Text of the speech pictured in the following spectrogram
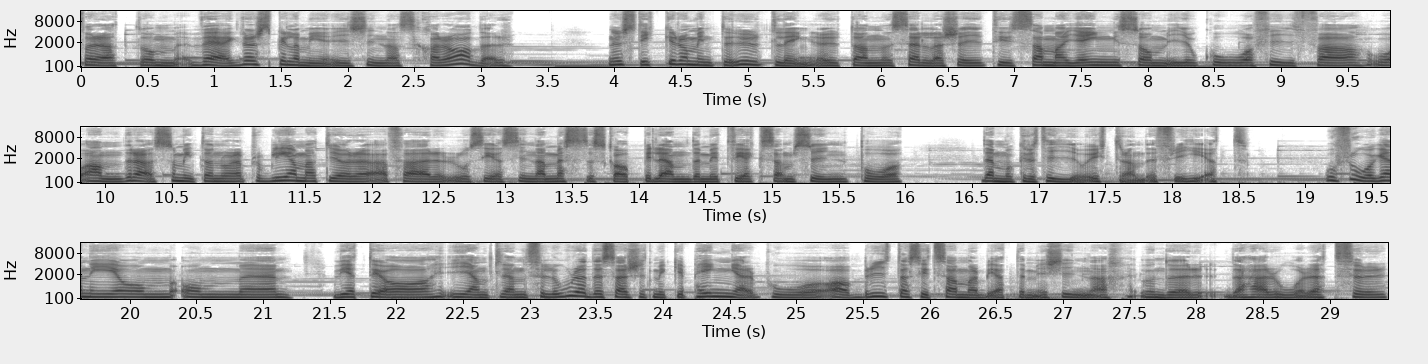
för att de vägrar spela med i Kinas charader. Nu sticker de inte ut längre utan sällar sig till samma gäng som IOK, Fifa och andra som inte har några problem att göra affärer och se sina mästerskap i länder med tveksam syn på demokrati och yttrandefrihet. Och frågan är om, om eh, VTA egentligen förlorade särskilt mycket pengar på att avbryta sitt samarbete med Kina under det här året. För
